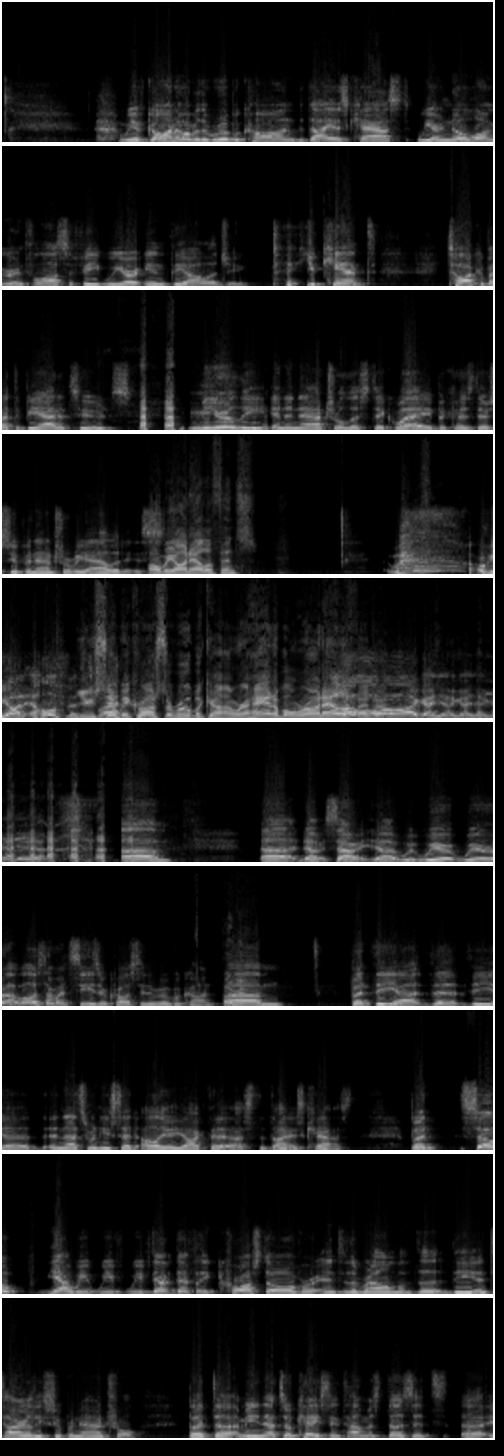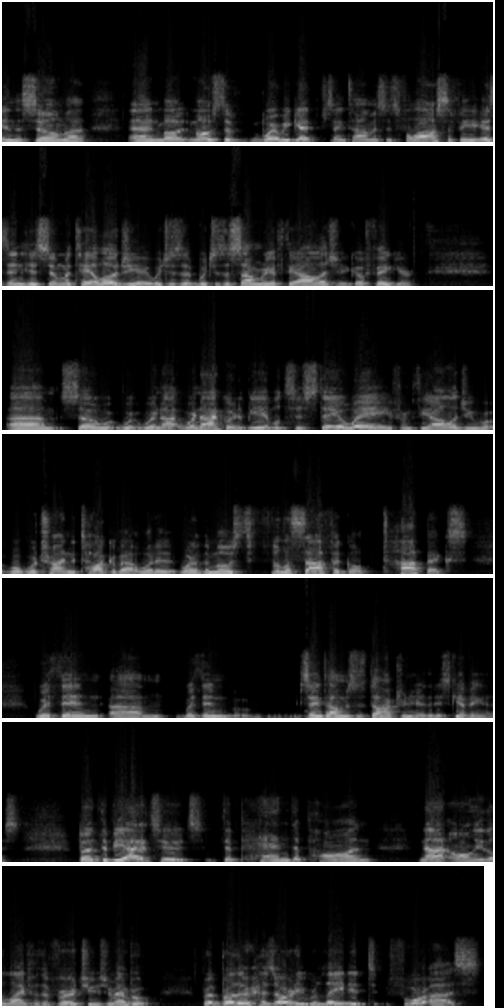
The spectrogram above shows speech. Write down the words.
we have gone over the Rubicon. The die is cast. We are no longer in philosophy. We are in theology. you can't talk about the Beatitudes merely in a naturalistic way because they're supernatural realities. Are we on elephants? Are we on elephants? You what? said we crossed the Rubicon. We're Hannibal. We're on elephants. Oh, oh, I got you. I got you. I got you. Yeah. um, uh, no, sorry. Uh, we, we're we're uh, well. I was talking about Caesar crossing the Rubicon. Okay. Um, but the uh, the the uh, and that's when he said Alea iacta as the Dinah's cast. But so yeah, we we've we've definitely crossed over into the realm of the the entirely supernatural. But uh, I mean, that's okay. St. Thomas does it uh, in the Summa, and mo- most of where we get St. Thomas's philosophy is in his Summa Theologiae, which is a, which is a summary of theology. Go figure. Um, so we're not we're not going to be able to stay away from theology. What we're trying to talk about what are, what are the most philosophical topics within um, within St. Thomas's doctrine here that he's giving us. But the Beatitudes depend upon not only the life of the virtues. Remember, but brother has already related for us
